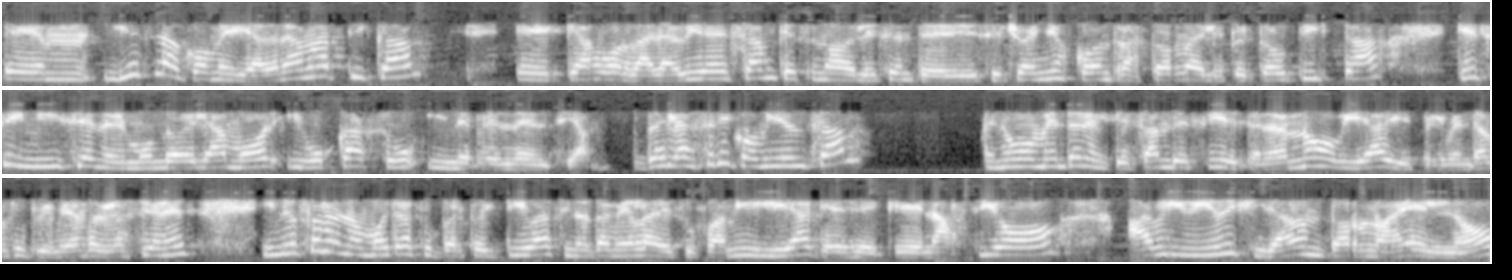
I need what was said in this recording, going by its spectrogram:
Eh, y es una comedia dramática eh, que aborda la vida de Sam, que es un adolescente de 18 años con trastorno del espectro autista, que se inicia en el mundo del amor y busca su independencia. Entonces la serie comienza en un momento en el que Sam decide tener novia y experimentar sus primeras relaciones, y no solo nos muestra su perspectiva, sino también la de su familia, que desde que nació ha vivido y girado en torno a él, ¿no?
